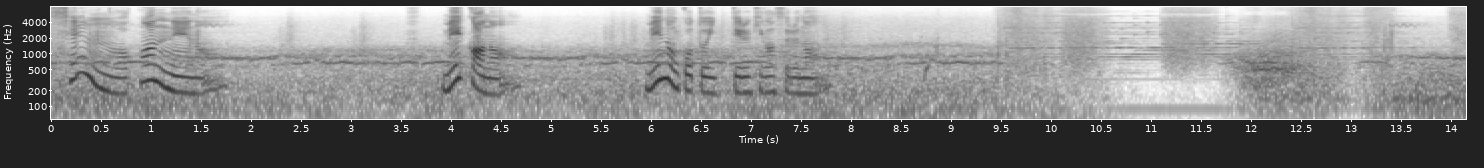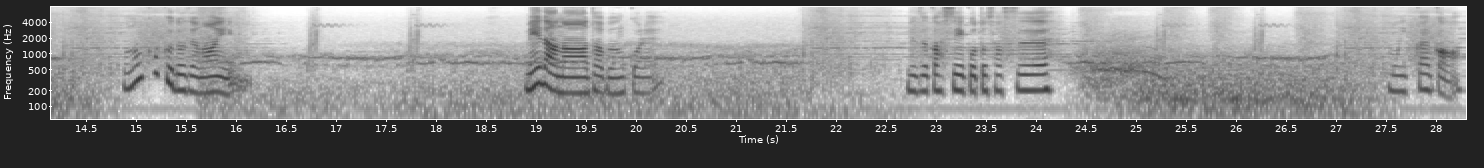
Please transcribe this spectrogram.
線わかんねえな。目かな目のこと言ってる気がするな。この角度じゃないよ。目だな多分これ。難しいことさす。もう一回か。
